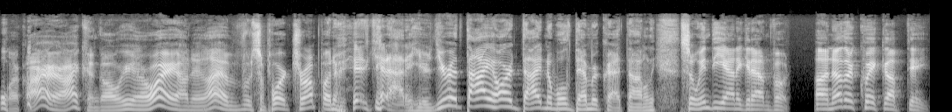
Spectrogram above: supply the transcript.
Like, I, I can go either way on it. I support Trump. On. Get out of here. You're a diehard, dyed in the wool Democrat, Donnelly. So, Indiana, get out and vote. Another quick update.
